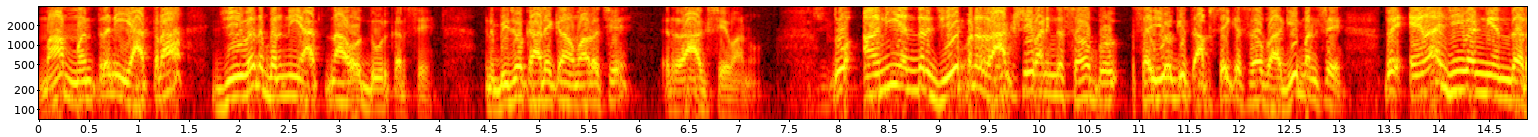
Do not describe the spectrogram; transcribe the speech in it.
મહામંત્રની યાત્રા જીવનભરની યાતનાઓ દૂર કરશે. અને બીજો કાર્યક્રમ અમારો છે રાગ સેવાનો. તો આની અંદર જે પણ રાગ સેવાની અંદર સહયોગી આપશે કે સહભાગી બનશે તો એના જીવનની અંદર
